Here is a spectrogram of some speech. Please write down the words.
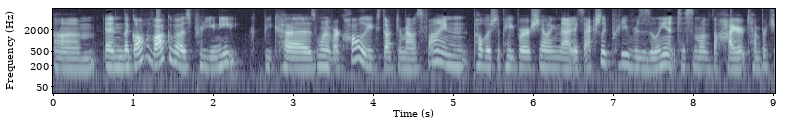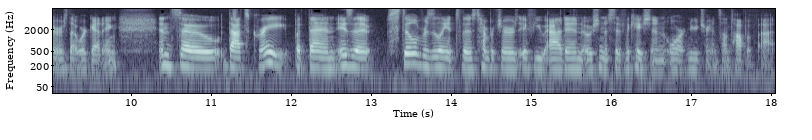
um, and the Gulf of Aqaba is pretty unique because one of our colleagues, Dr. Maoz Fine, published a paper showing that it's actually pretty resilient to some of the higher temperatures that we're getting. And so that's great, but then is it still resilient to those temperatures if you add in ocean acidification or nutrients on top of that?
